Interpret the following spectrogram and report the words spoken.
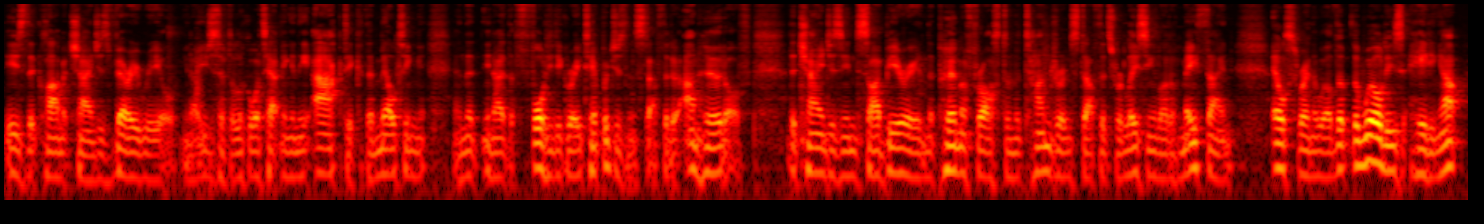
is that climate change is very real. You know, you just have to look at what's happening in the Arctic, the melting and the you know the 40 degree temperatures and stuff that are unheard of. The changes in Siberia and the permafrost and the tundra and stuff that's releasing a lot of methane elsewhere in the world. The, the world is heating up,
